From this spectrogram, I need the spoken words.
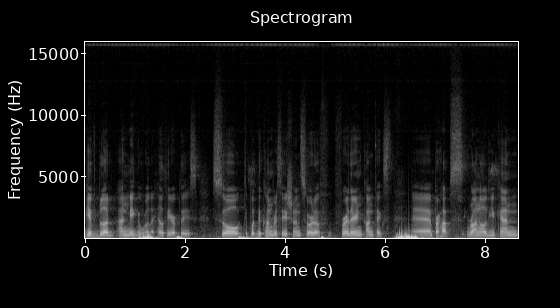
Give Blood and Make the World a Healthier Place. So, to put the conversation sort of further in context, uh, perhaps, Ronald, you can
